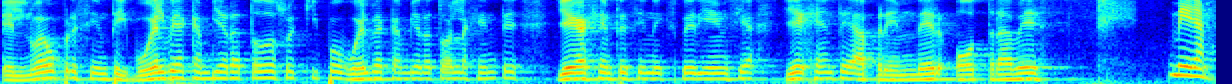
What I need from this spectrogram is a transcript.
el nuevo presidente y vuelve a cambiar a todo su equipo, vuelve a cambiar a toda la gente, llega gente sin experiencia, llega gente a aprender otra vez. Mira,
